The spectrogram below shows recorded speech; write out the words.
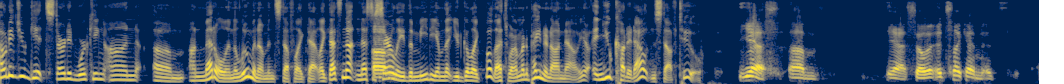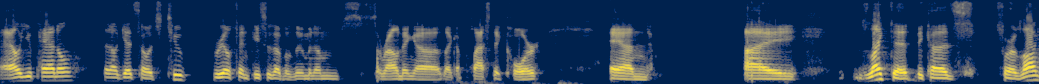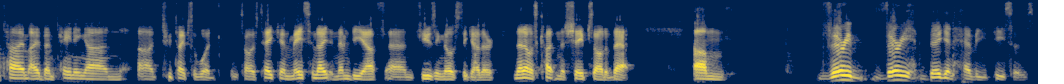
how did you get started working on um, on metal and aluminum and stuff like that? Like that's not necessarily um, the medium that you'd go like, well, that's what I'm going to paint it on now. You know, and you cut it out and stuff too. Yes. Um, yeah. So it's like an it's alu panel that I'll get. So it's two real thin pieces of aluminum surrounding a like a plastic core, and I liked it because for a long time I had been painting on uh, two types of wood, and so I was taking masonite and MDF and fusing those together. And then I was cutting the shapes out of that. Um, very, very big and heavy pieces.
